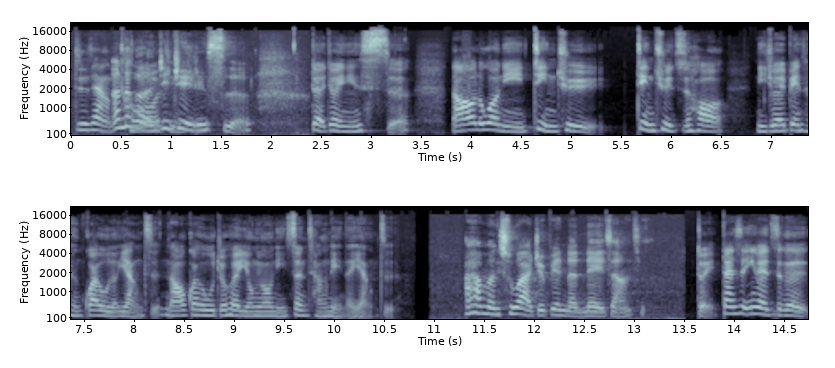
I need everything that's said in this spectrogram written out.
就是这样。那那个人进去已经死了，对，就已经死了。然后如果你进去进去之后，你就会变成怪物的样子，然后怪物就会拥有你正常脸的样子。啊，他们出来就变人类这样子。对，但是因为这个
